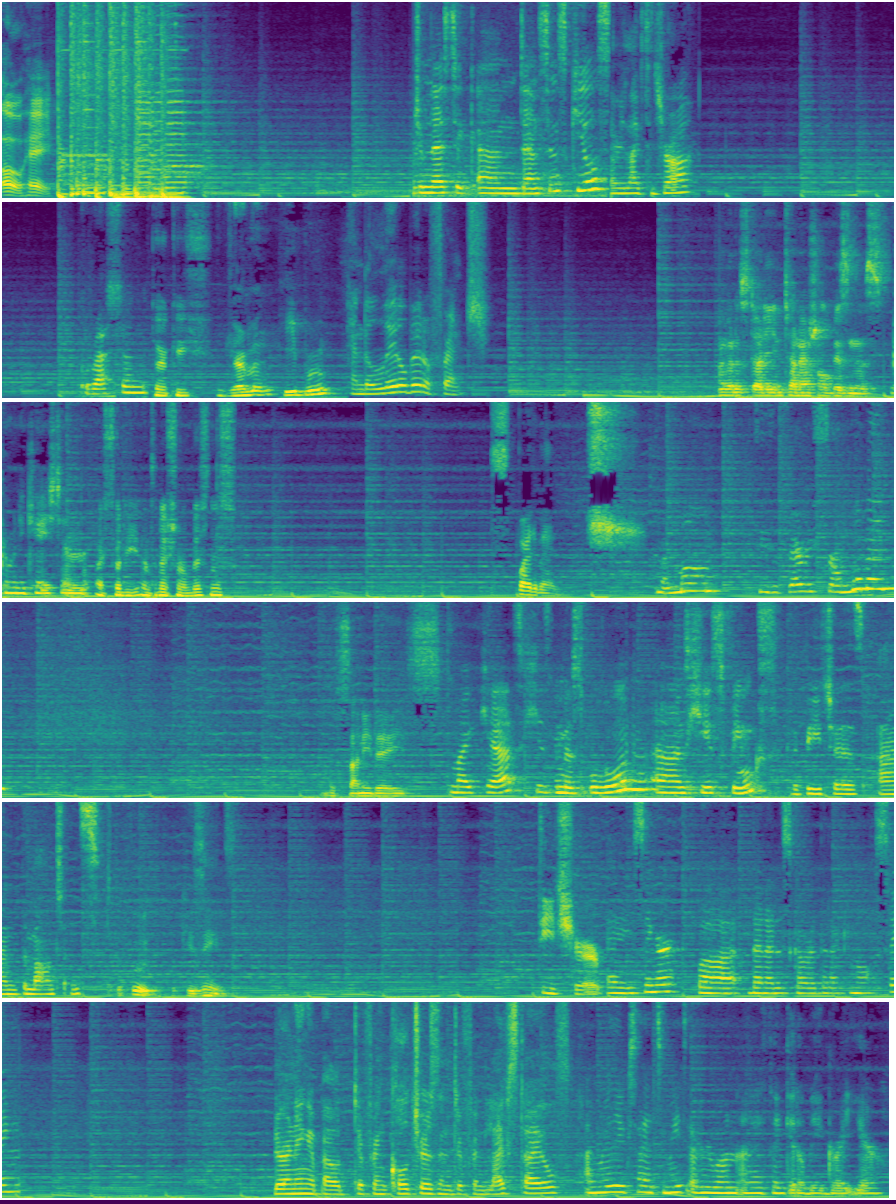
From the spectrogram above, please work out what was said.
Oh, hey. Gymnastic and dancing skills. I like to draw. Russian, Turkish, German, Hebrew, and a little bit of French. I'm going to study international business. Communication. I study international business. Spider-Man. My mom, she's a very strong woman. The sunny days. My cat, his name is Ulun and he's Sphynx. The beaches and the mountains. The food, the cuisines. Teacher, a singer, but then I discovered that I cannot sing. Learning about different cultures and different lifestyles. I'm really excited to meet everyone and I think it'll be a great year.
